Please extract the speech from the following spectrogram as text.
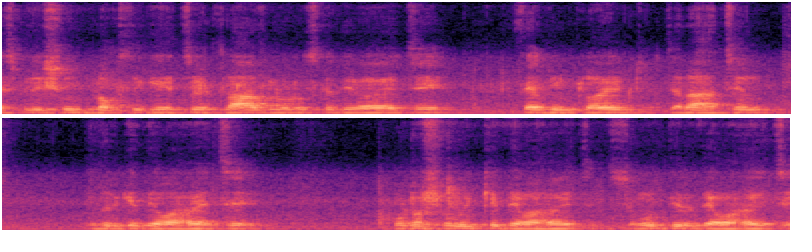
এসপিরেশন ব্লকসে গিয়েছে ফ্লাগ লোডসকে দেওয়া হয়েছে সেলফ এমপ্লয়েড যারা আছেন, ওদেরকে দেওয়া হয়েছে মোটর শ্রমিককে দেওয়া হয়েছে, শ্রমিকদের দেওয়া হয়েছে।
